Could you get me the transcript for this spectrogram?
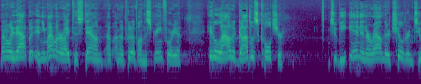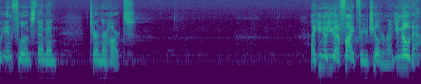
Not only that, but, and you might want to write this down, I'm going to put it up on the screen for you. It allowed a godless culture to be in and around their children to influence them and turn their hearts. Like, you know, you got to fight for your children, right? You know that.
